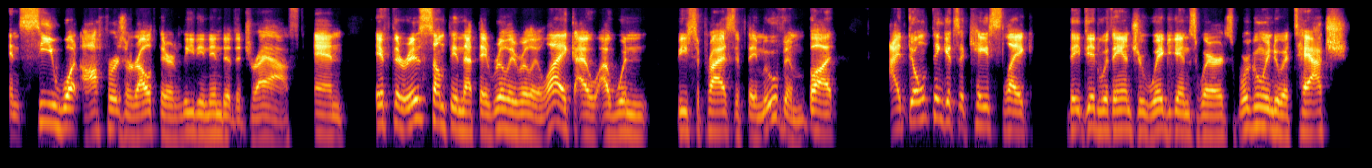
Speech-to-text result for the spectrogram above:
and see what offers are out there leading into the draft. And if there is something that they really, really like, I, I wouldn't be surprised if they move him. But I don't think it's a case like they did with Andrew Wiggins, where it's we're going to attach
